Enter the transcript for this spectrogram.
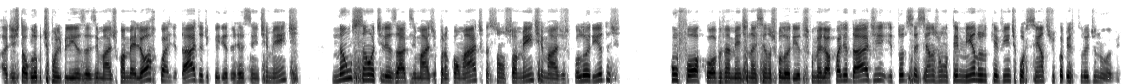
a Digital Globe disponibiliza as imagens com a melhor qualidade adquiridas recentemente, não são utilizadas imagens prancromáticas, são somente imagens coloridas, com foco, obviamente, nas cenas coloridas com melhor qualidade e todas essas cenas vão ter menos do que 20% de cobertura de nuvem.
